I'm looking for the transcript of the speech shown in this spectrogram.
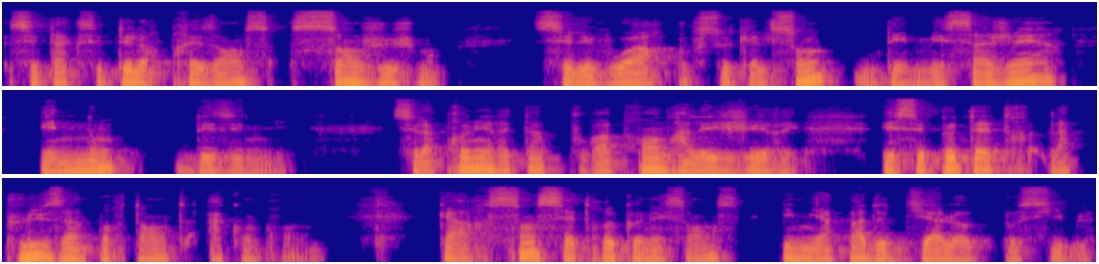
c'est accepter leur présence sans jugement. C'est les voir pour ce qu'elles sont, des messagères et non des ennemis. C'est la première étape pour apprendre à les gérer. Et c'est peut-être la plus importante à comprendre. Car sans cette reconnaissance, il n'y a pas de dialogue possible.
